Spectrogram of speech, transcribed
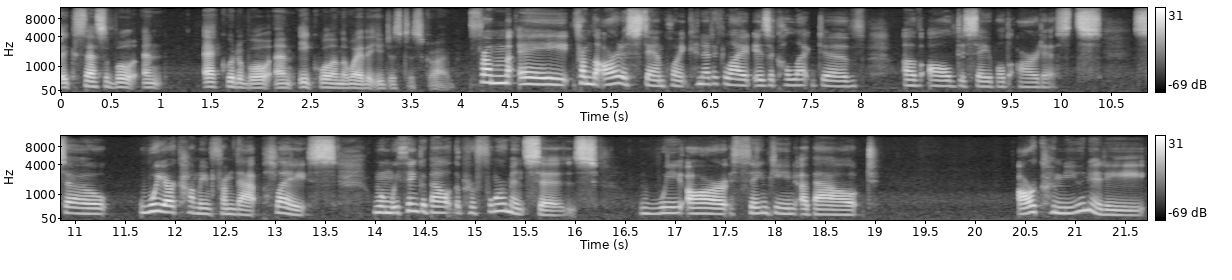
accessible and equitable and equal in the way that you just described? From a from the artist standpoint, Kinetic Light is a collective of all disabled artists. So we are coming from that place. When we think about the performances, we are thinking about our community.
